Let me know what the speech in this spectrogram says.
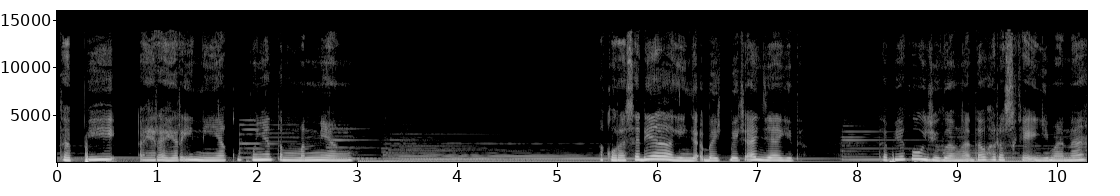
Tapi akhir-akhir ini aku punya temen yang aku rasa dia lagi nggak baik-baik aja gitu. Tapi aku juga nggak tahu harus kayak gimana.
